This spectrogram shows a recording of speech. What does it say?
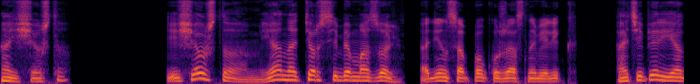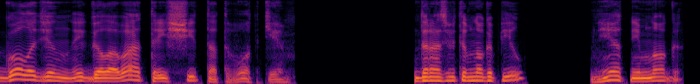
А еще что? Еще что? Я натер себе мозоль. Один сапог ужасно велик. А теперь я голоден, и голова трещит от водки. Да разве ты много пил? Нет, немного.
